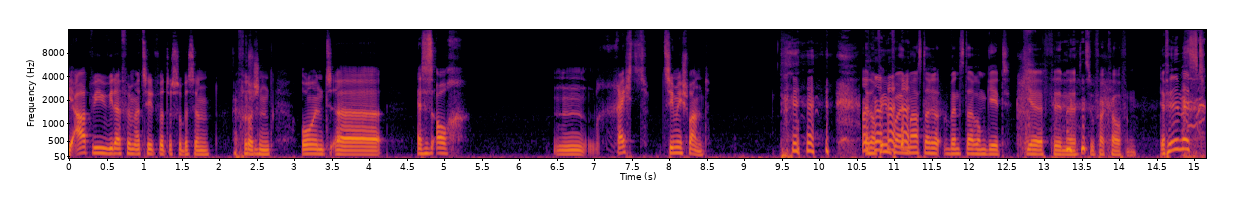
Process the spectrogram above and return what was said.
Die Art, wie, wie der Film erzählt wird, ist so ein bisschen erfrischend. Und äh, es ist auch mh, recht ziemlich spannend. Also auf jeden Fall ein Master, wenn es darum geht, hier Filme zu verkaufen. Der Film ist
